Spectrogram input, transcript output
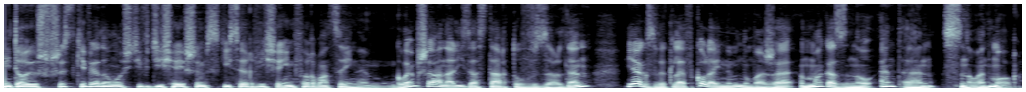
I to już wszystkie wiadomości w dzisiejszym ski serwisie informacyjnym. Głębsza analiza startów w Zolden, jak zwykle w kolejnym numerze magazynu NTN Snow and More.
